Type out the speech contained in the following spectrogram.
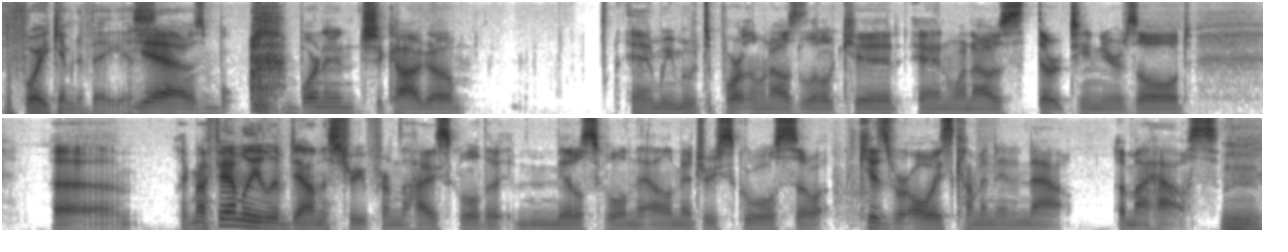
before you came to Vegas? Yeah, I was bo- born in Chicago, and we moved to Portland when I was a little kid. And when I was 13 years old, um, like my family lived down the street from the high school, the middle school, and the elementary school. So kids were always coming in and out of my house. Mm.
